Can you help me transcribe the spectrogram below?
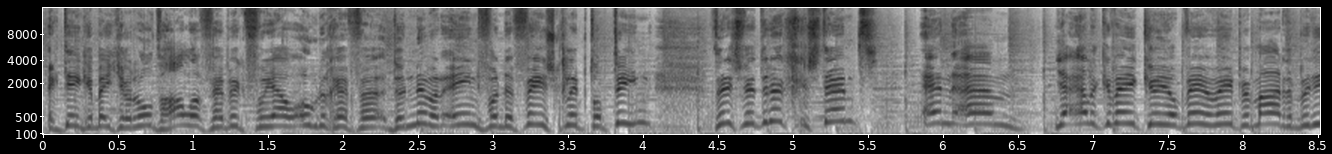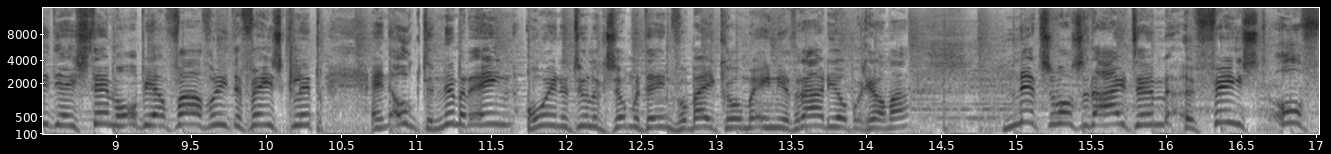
Ik denk een beetje rond half heb ik voor jou ook nog even de nummer 1 van de Faceclip Top 10. Er is weer druk gestemd. En um, ja, elke week kun je op www.maarten.dj stemmen op jouw favoriete Faceclip. En ook de nummer 1 hoor je natuurlijk zometeen voorbij komen in het radioprogramma. Net zoals het item Feest of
